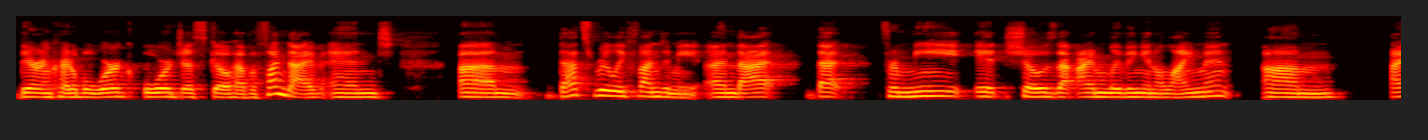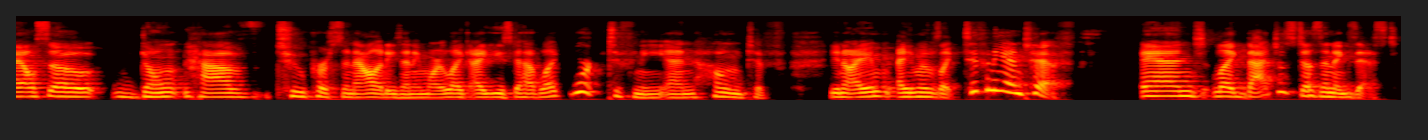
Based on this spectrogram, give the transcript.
their incredible work or just go have a fun dive and um that's really fun to me and that that for me it shows that I'm living in alignment. Um I also don't have two personalities anymore. Like I used to have like work Tiffany and home Tiff. You know, I, I was like Tiffany and Tiff. And like that just doesn't exist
